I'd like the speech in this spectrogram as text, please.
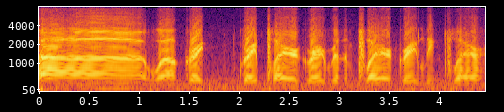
Uh, well, great, great player, great rhythm player, great lead player,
